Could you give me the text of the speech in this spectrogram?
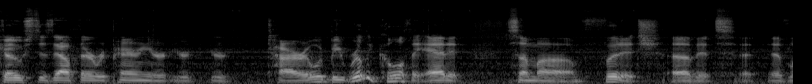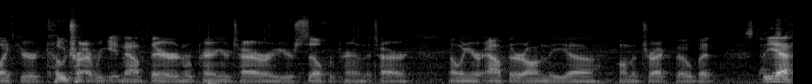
ghost is out there repairing your, your your tire. It would be really cool if they added some uh, footage of it, uh, of like your co-driver getting out there and repairing your tire, or yourself repairing the tire uh, when you're out there on the uh, on the track though. But, but yeah,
